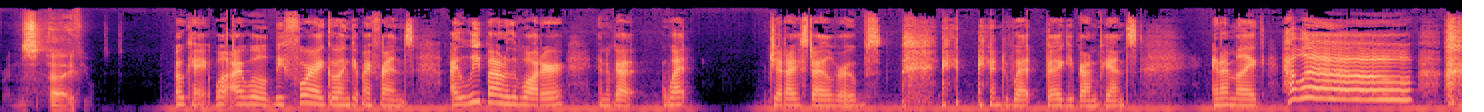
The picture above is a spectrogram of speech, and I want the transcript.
friends uh, if you. Okay, well, I will, before I go and get my friends, I leap out of the water and I've got wet Jedi style robes and wet baggy brown pants. And I'm like, hello!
